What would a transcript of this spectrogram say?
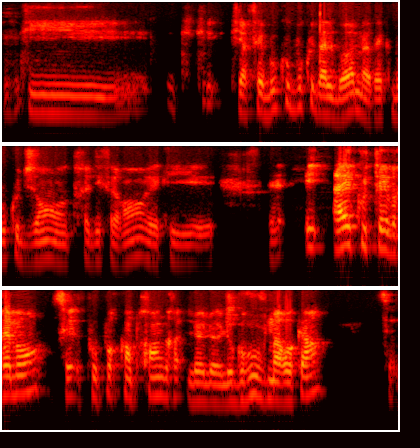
mhm. qui, qui, a fait beaucoup, beaucoup d'albums avec beaucoup de gens très différents et qui. Et à écouter vraiment, pour, pour comprendre le groove marocain, c'est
